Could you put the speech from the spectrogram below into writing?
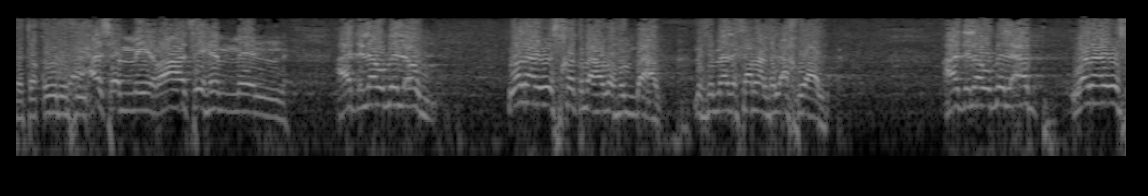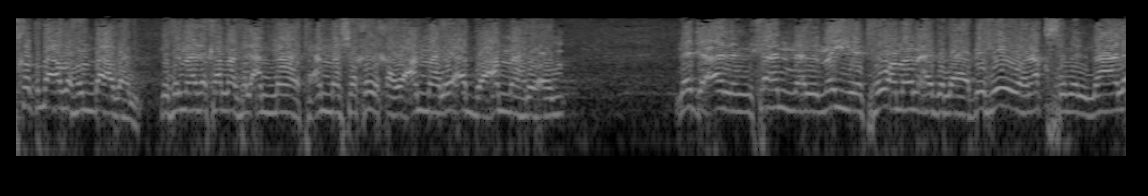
فتقول في حسب ميراثهم من. أدلوا بالأم. ولا يسقط بعضهم بعض مثل ما ذكرنا في الأخوال. أدلوا بالأب ولا يسقط بعضهم بعضا مثل ما ذكرنا في العمات عمة شقيقة وعمة لأب وعمة لأم نجعل كأن الميت هو من أدلى به ونقسم المال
